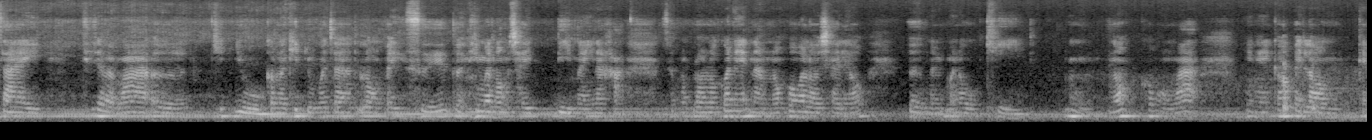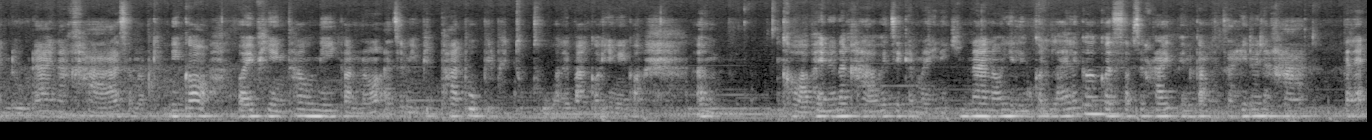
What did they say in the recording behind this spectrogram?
ใจ ที่จะแบบว่าเออคิดอยู่กำลังคิดอยู่ว่าจะลองไปซื้อตัวนี้มาลองใช้ดีไหมนะคะสำหรับเราเราก็แนะนำเนาะเพราะว่าเราใช้แล้วเออมันมันโอเค เนาะก็หวังว่ายังไงก็ไปลองกันดูได้นะคะสำหรับคลิปนี้ก็ไว้เพียงเท่านี้ก่อนเนาะอาจจะมีผิดพลาดพูดผิดผิดถูกถูกอะไรบ้างก็ยังไงก็ขออภัยด้วยนะคะ ไว้เจอกันใหม่ในคลิปหน้าเนาะอย่าลืมกดไลค์แล้วก็กด subscribe เป็นกำลังใจให้ด้วยนะคะ ไปแล้ว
